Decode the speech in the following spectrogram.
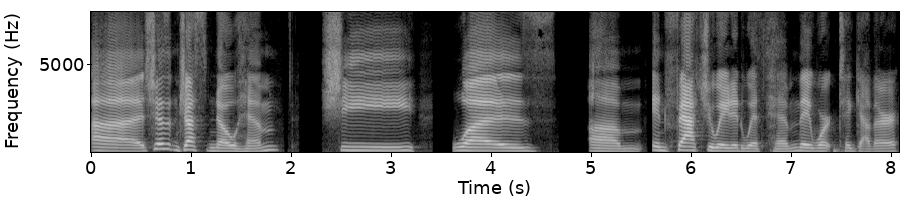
uh, she doesn't just know him, she was um, infatuated with him. They worked together,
